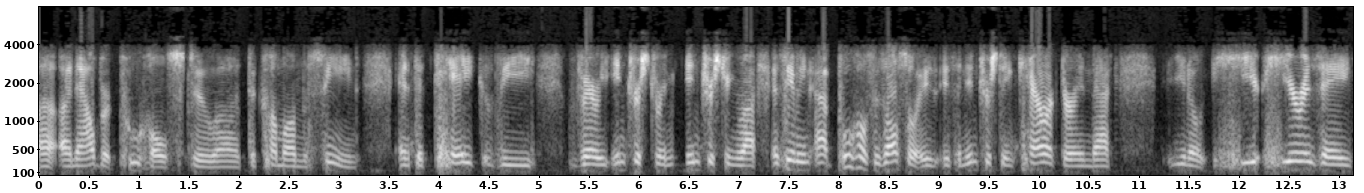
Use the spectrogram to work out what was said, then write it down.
uh, an Albert Pujols to uh, to come on the scene and to take the very interesting interesting route. And see, I mean, uh, Pujols is also is, is an interesting character in that you know here here is a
